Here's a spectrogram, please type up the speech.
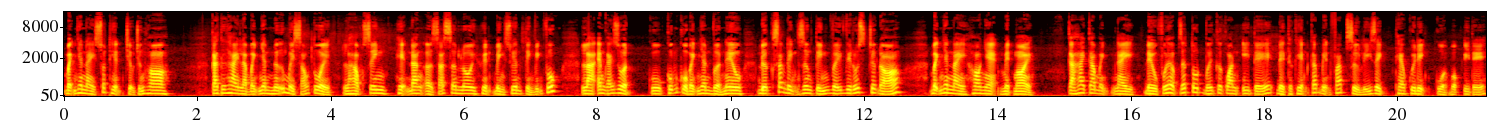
bệnh nhân này xuất hiện triệu chứng ho, Ca thứ hai là bệnh nhân nữ 16 tuổi, là học sinh, hiện đang ở xã Sơn Lôi, huyện Bình Xuyên, tỉnh Vĩnh Phúc, là em gái ruột cũng của bệnh nhân vừa nêu, được xác định dương tính với virus trước đó. Bệnh nhân này ho nhẹ, mệt mỏi. Cả hai ca bệnh này đều phối hợp rất tốt với cơ quan y tế để thực hiện các biện pháp xử lý dịch theo quy định của Bộ Y tế.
